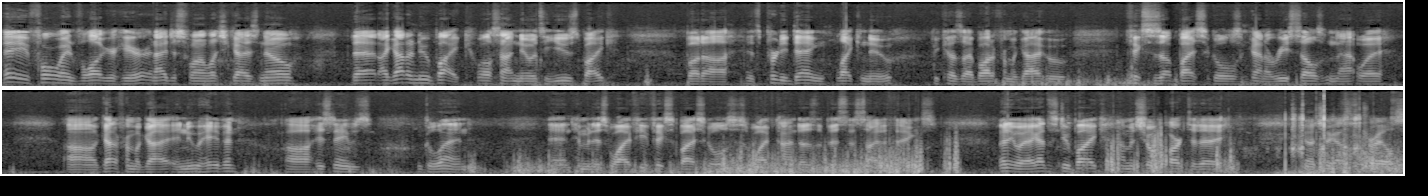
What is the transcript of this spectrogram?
Hey, Fort Wayne Vlogger here, and I just want to let you guys know that I got a new bike. Well, it's not new, it's a used bike, but uh, it's pretty dang like new because I bought it from a guy who fixes up bicycles and kind of resells them that way. Uh, got it from a guy in New Haven. Uh, his name's Glenn, and him and his wife, he fixes bicycles. His wife kind of does the business side of things. Anyway, I got this new bike. I'm in Shoaff Park today. Gonna check out some trails.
